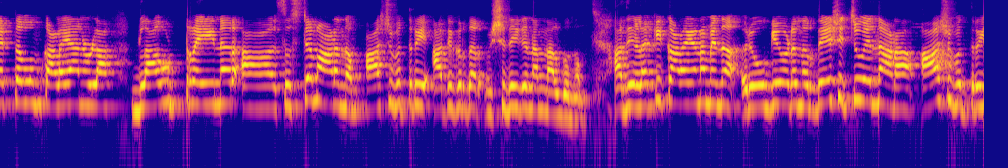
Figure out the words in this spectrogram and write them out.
രക്തവും കളയാനുള്ള ഗ്ലൗഡ് ട്രെയിനർ സിസ്റ്റം ആണെന്നും ആശുപത്രി അധികൃതർ വിശദീകരണം നൽകുന്നു. അത് ഇളക്കി കളയണമെന്ന് രോഗിയോട് നിർദ്ദേശിച്ചു എന്നാണ് ആശുപത്രി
